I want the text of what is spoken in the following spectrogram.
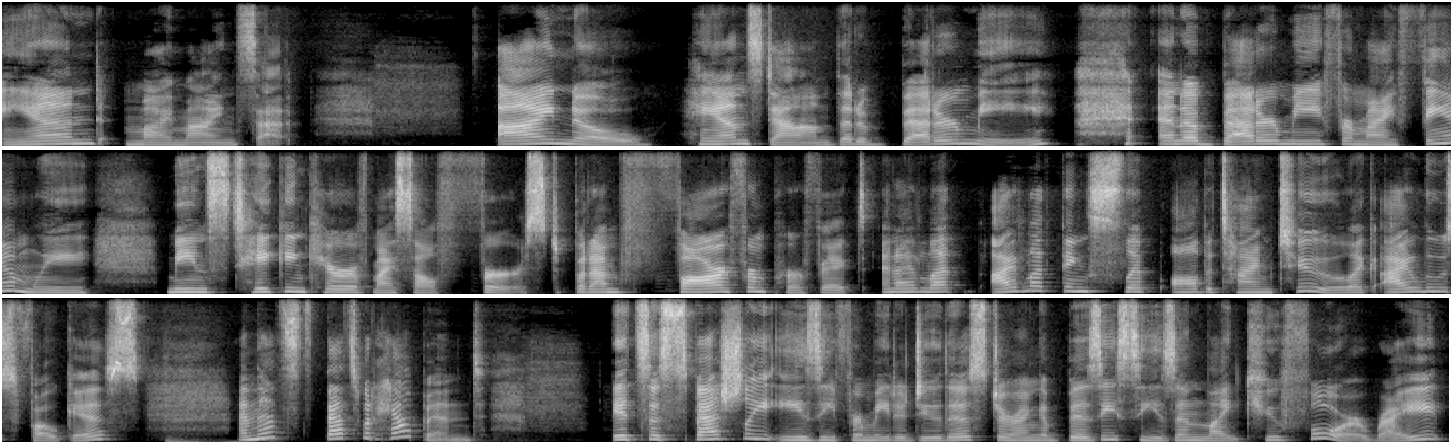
and my mindset. I know hands down that a better me and a better me for my family means taking care of myself first, but I'm far from perfect and I let I let things slip all the time too. Like I lose focus. And that's that's what happened. It's especially easy for me to do this during a busy season like Q4, right?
